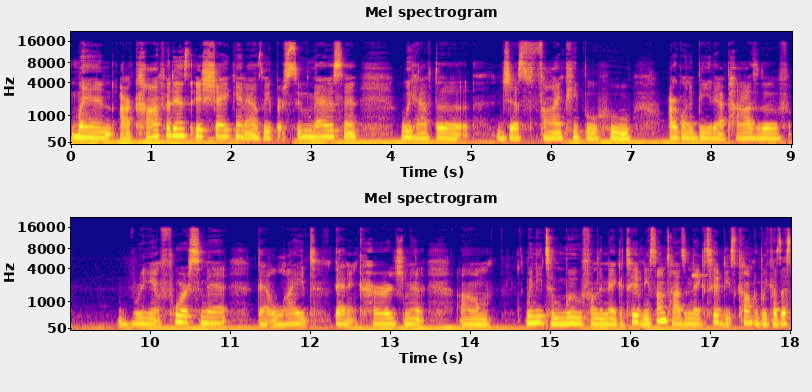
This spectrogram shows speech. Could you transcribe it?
when our confidence is shaken as we pursue medicine, we have to just find people who are going to be that positive reinforcement, that light, that encouragement. Um, we need to move from the negativity. Sometimes the negativity is comfortable because that's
